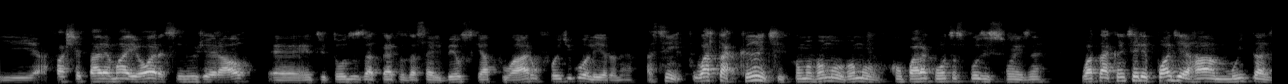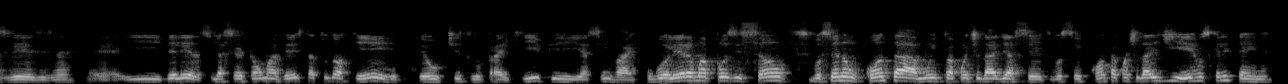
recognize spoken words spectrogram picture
E a faixa etária maior, assim, no geral, é, entre todos os atletas da Série B, os que atuaram, foi de goleiro, né? Assim, o atacante, como vamos, vamos comparar com outras posições, né? o atacante ele pode errar muitas vezes, né? É, e beleza, se ele acertou uma vez, está tudo ok, deu o título para a equipe e assim vai. O goleiro é uma posição que se você não conta muito a quantidade de acerto, você conta a quantidade de erros que ele tem, né?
